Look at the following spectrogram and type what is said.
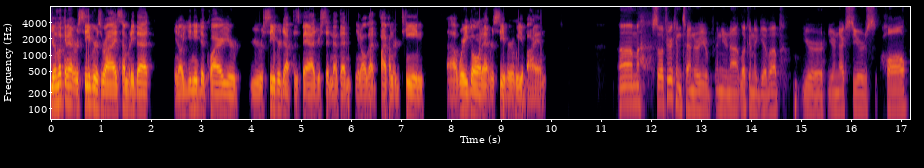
you're looking at receivers, rise somebody that you know you need to acquire your your receiver depth is bad. You're sitting at that you know that 500 team. Uh, where you going at receiver? Who you buying? Um, so if you're a contender, you're and you're not looking to give up your your next year's haul,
